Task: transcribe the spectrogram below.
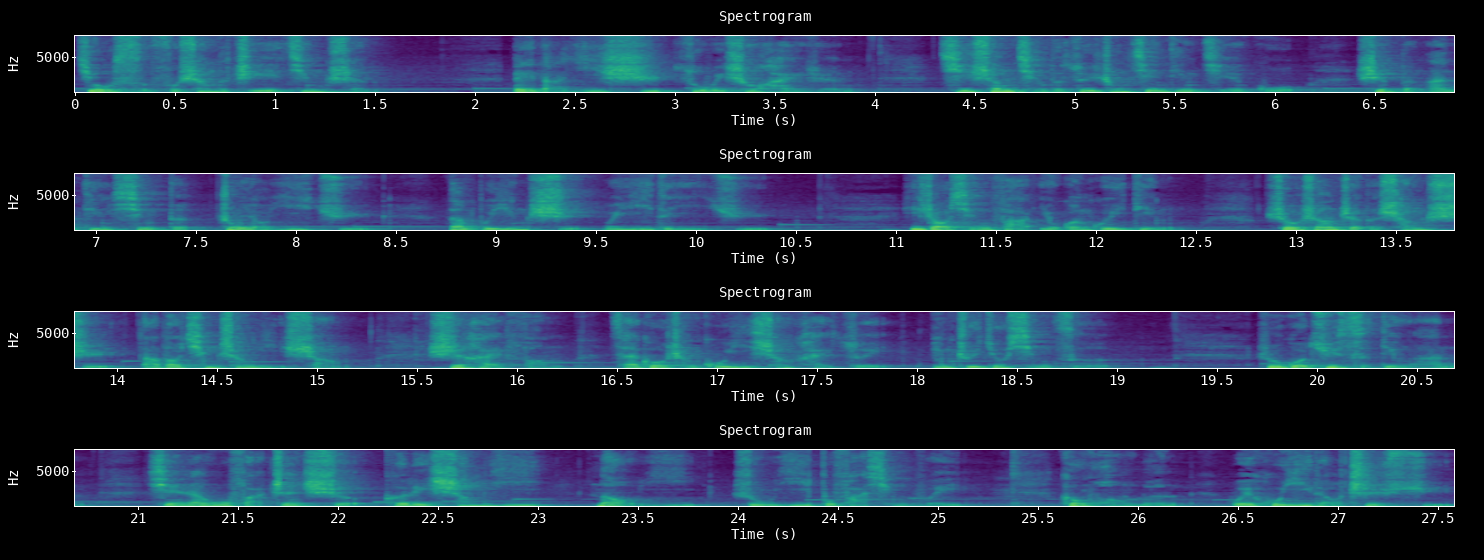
救死扶伤的职业精神。被打医师作为受害人。其伤情的最终鉴定结果是本案定性的重要依据，但不应是唯一的依据。依照刑法有关规定，受伤者的伤势达到轻伤以上，施害方才构成故意伤害罪，并追究刑责。如果据此定案，显然无法震慑各类伤医、闹医、辱医不法行为，更遑论维护医疗秩序、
